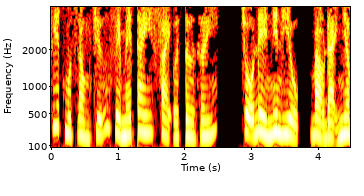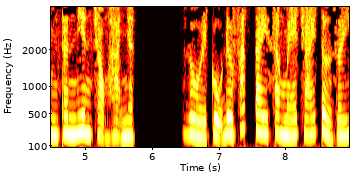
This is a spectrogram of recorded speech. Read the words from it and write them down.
viết một dòng chữ về mé tay phải ở tờ giấy, chỗ để niên hiệu, bảo đại nhâm thân niên trọng hạ nhật. Rồi cụ đưa phát tay sang mé trái tờ giấy,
